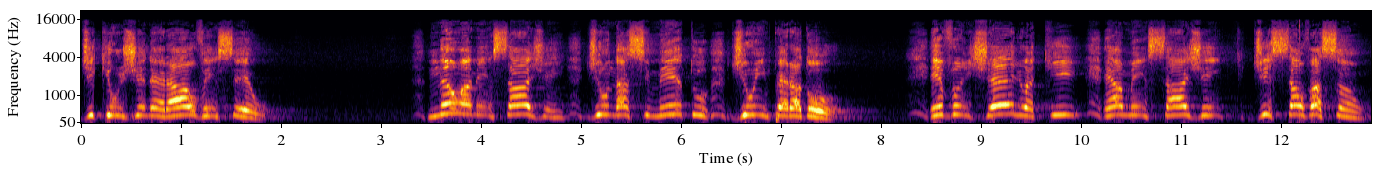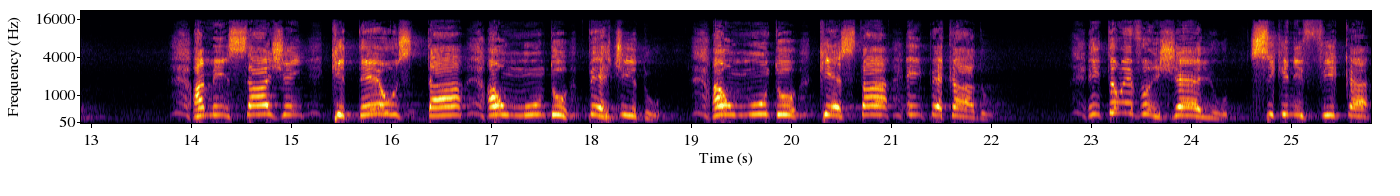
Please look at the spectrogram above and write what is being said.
de que um general venceu. Não a mensagem de um nascimento de um imperador. Evangelho aqui é a mensagem de salvação. A mensagem que Deus dá a um mundo perdido, a um mundo que está em pecado. Então, evangelho significa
